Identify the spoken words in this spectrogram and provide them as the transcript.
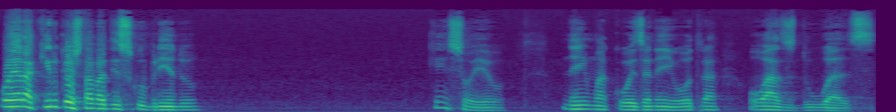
Ou era aquilo que eu estava descobrindo? Quem sou eu? nem uma coisa nem outra, ou as duas.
